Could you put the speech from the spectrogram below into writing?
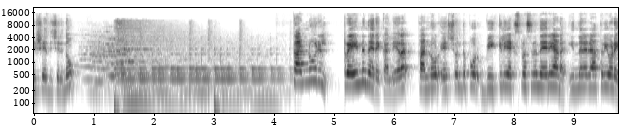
നിഷേധിച്ചിരുന്നു. കണ്ണൂരിൽ ട്രെയിനിന് നേരെ കല്ലേറ്. കണ്ണൂർ യശ്വന്ത്പൂർ വീക്കിലി എക്സ്പ്രസിന് നേരെയാണ് ഇന്നലെ രാത്രിയോടെ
